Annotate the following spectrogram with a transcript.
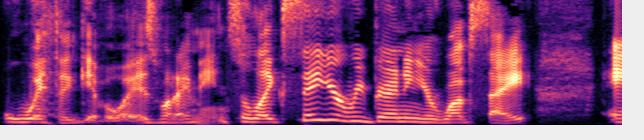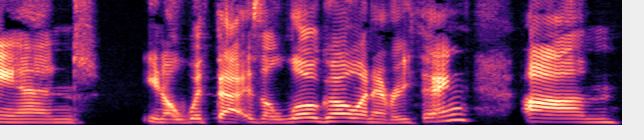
with a giveaway is what I mean. So like say you're rebranding your website and, you know, with that is a logo and everything. Um,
